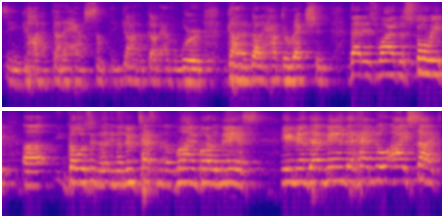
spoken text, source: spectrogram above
saying, God, I've got to have something. God, I've got to have a word. God, I've got to have direction. That is why the story uh, goes in the, in the New Testament of blind Bartimaeus. Amen. That man that had no eyesight.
